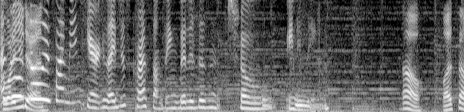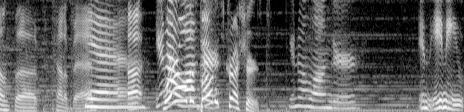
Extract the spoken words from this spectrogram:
I what are you doing? I don't know if I'm in here because I just crashed something, but it doesn't show anything. Oh, well, that sounds uh, kind of bad. Yeah. Uh, you're where no are all longer, the bonus crushers? You're no longer in any.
